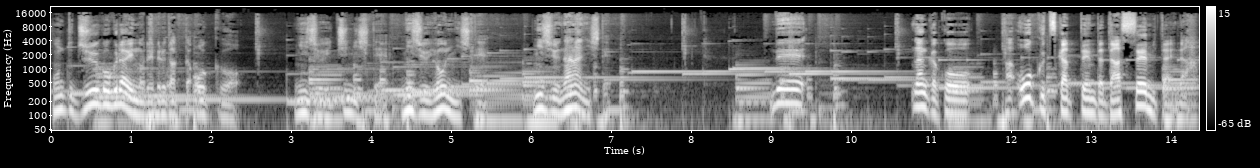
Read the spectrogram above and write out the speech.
ほんと15ぐらいのレベルだった多くを。21にして24にして27にして。でなんかこうあ多く使ってんだ脱線みたいな。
